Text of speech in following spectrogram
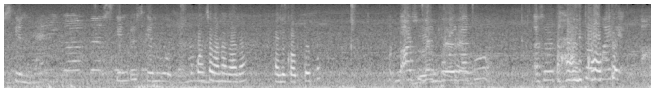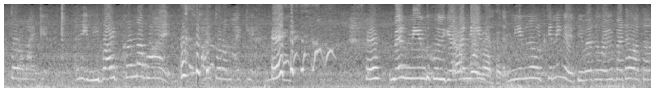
स्किन स्किन टू स्किन वो होता है ना। कौन सा गाना गा रहा है? हेलीकॉप्टर पे? आज सुबह बोल रहा था हेलीकॉप्टर। अरे रिवाइव करना भाई। अरे तोरा माइके ए, मेरी नींद खुल गया। था? नींद नींद में उठ के नहीं गई थी मैं तो वही बैठा हुआ था।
